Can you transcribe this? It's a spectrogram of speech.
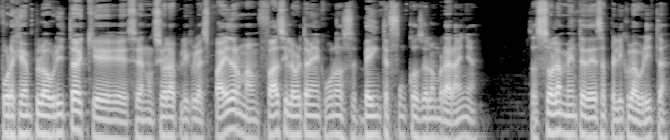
por ejemplo, ahorita que se anunció la película Spider-Man, fácil, ahorita vienen como unos 20 Funkos del Hombre Araña. O sea, solamente de esa película ahorita.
